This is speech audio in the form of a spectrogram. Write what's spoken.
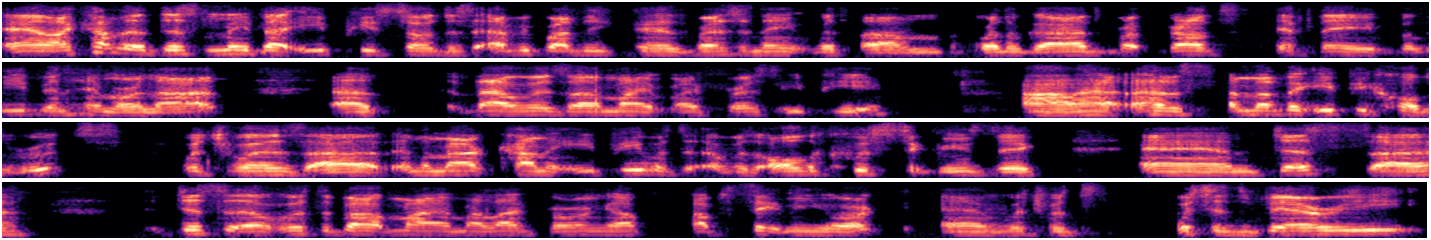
And I kind of just made that EP so just everybody could resonate with um, the Word of God, regardless if they believe in Him or not. Uh, that was uh, my my first EP. Uh, I had another EP called Roots, which was uh, an Americana EP. Was it was all acoustic music and just uh, just uh, was about my, my life growing up upstate New York, and which was which is very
